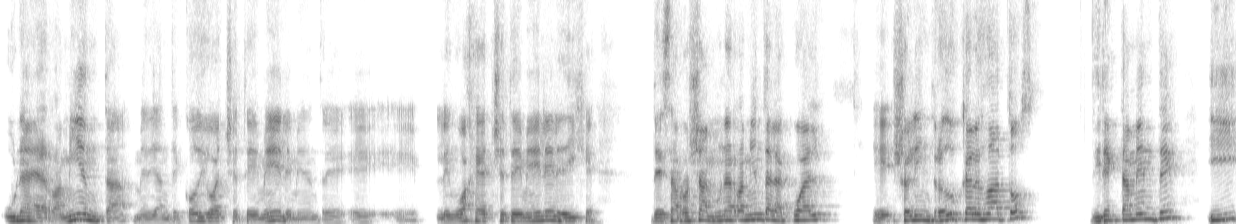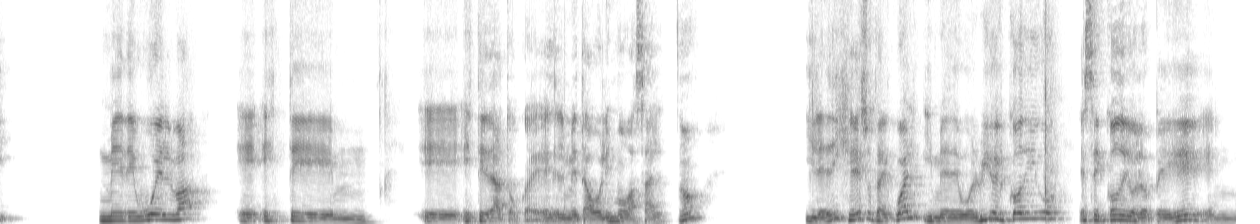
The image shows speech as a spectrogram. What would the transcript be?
una herramienta mediante código HTML, mediante eh, eh, lenguaje HTML, le dije, desarrollame una herramienta a la cual eh, yo le introduzca los datos directamente y me devuelva este, eh, este dato, el metabolismo basal, ¿no? Y le dije eso tal cual y me devolvió el código. Ese código lo pegué en,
